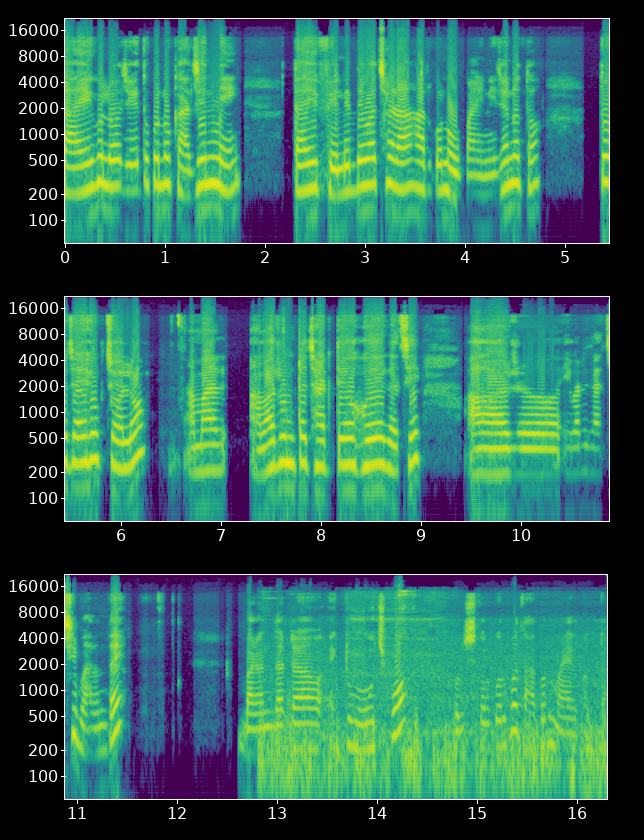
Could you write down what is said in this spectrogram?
তাই এগুলো যেহেতু কোনো কাজের নেই তাই ফেলে দেওয়া ছাড়া আর কোনো উপায় নেই, জানো তো। তো যাই হোক, চলো, আমার আমার রুমটা ছাড় দেওয়া হয়ে গেছে। আর এবারে যাচ্ছি বারান্দায়। বারান্দাটা একটু মুছবো, পরিষ্কার করব, তারপর মায়ের ঘরটা।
